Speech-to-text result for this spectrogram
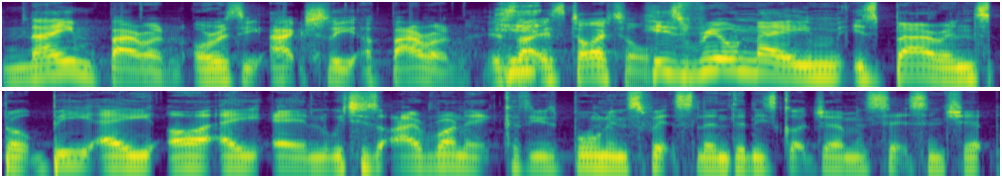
name Baron, or is he actually a Baron? Is He- that his title? His real name is Baron, spelled B A R A N, which is ironic because he was born in Switzerland and he's got German citizenship.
